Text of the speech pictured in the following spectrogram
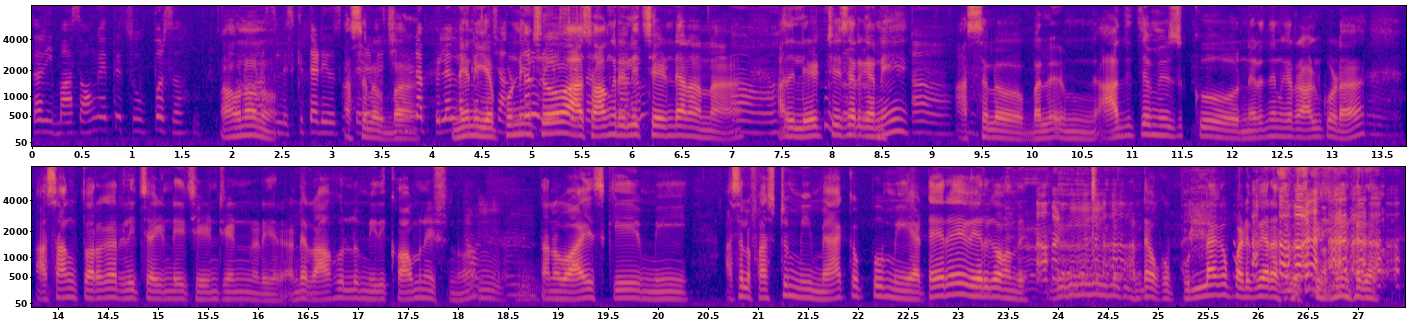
sir sir ఈ మా సాంగ్ అయితే సూపర్ సార్. అవునవును. అసలు నేను ఎప్పటి నుంచో ఆ. సాంగ్ రిలీజ్ చేయండి అని అన్న. అది లేట్ చేశారు కానీ. అసలు భలే ఆదిత్య మ్యూజిక్ నిరంజన్ గారు వాళ్ళు కూడా ఆ. సాంగ్ త్వరగా రిలీజ్ చేయండి చేయండి చేయండి అని అడిగారు. అంటే రాహుల్ మీది కాంబినేషన్ తన వాయిస్కి మీ అసలు ఫస్ట్ మీ మేకప్ మీ అటైరే వేరుగా ఉంది. అంటే ఒక పుల్లాగా పడిపోయారు అసలు స్క్రీన్ మీద.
